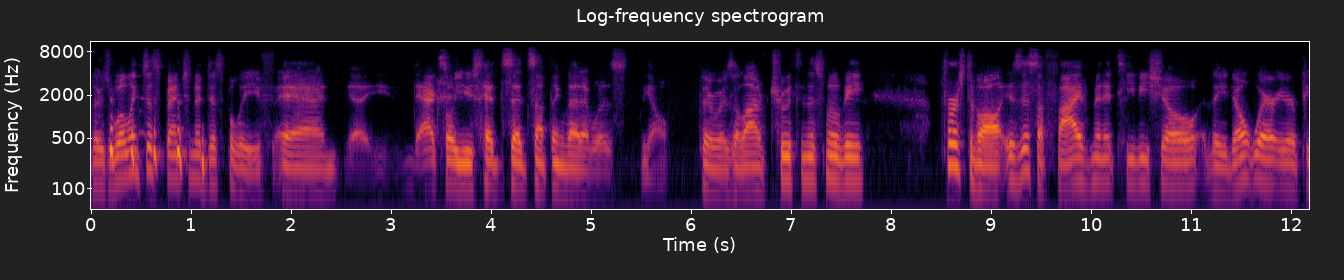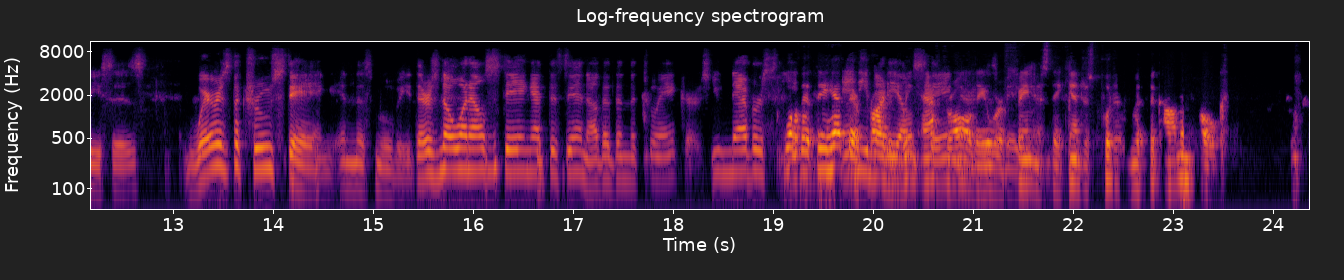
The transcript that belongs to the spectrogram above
there's willing suspension of disbelief, and uh, Axel, you had said something that it was, you know, there was a lot of truth in this movie. First of all, is this a five minute TV show? They don't wear earpieces. Where is the crew staying in this movie? There's no one else staying at this inn other than the two anchors. You never see Well, that they had their Anybody else After all, they were famous. in. They can't just put it with the common folk.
